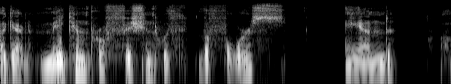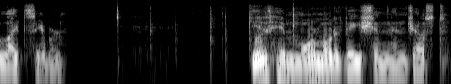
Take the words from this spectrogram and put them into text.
Again, make him proficient with the Force and a lightsaber. Give him more motivation than just,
